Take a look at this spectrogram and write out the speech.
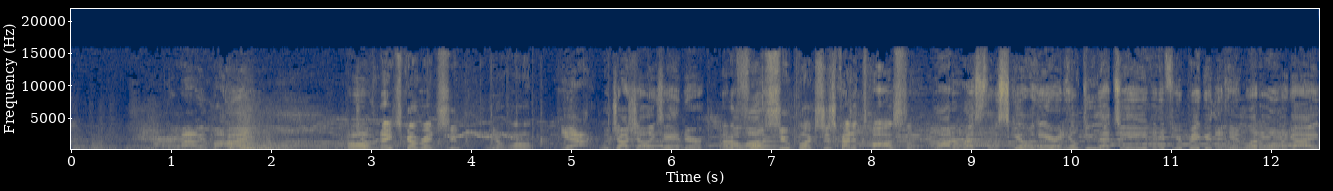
Oh, wow, in behind. Oh, nice gut wrench soup. You know, whoa. Yeah, with Josh Alexander. Not a, full lot of, suplex, just kind of tossed him. A lot of wrestling skill here, and he'll do that to you even if you're bigger than him, let alone a guy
